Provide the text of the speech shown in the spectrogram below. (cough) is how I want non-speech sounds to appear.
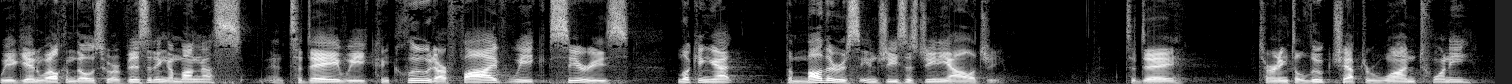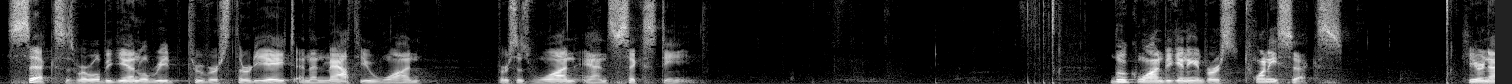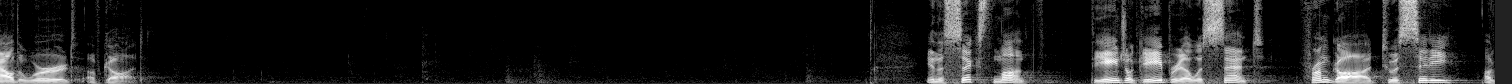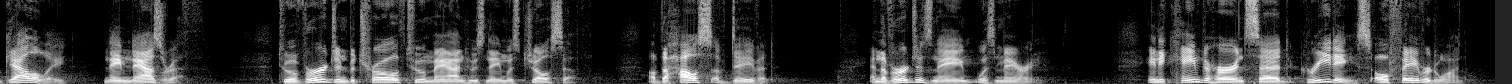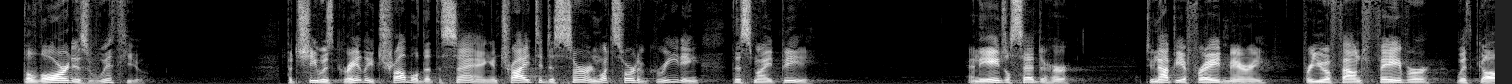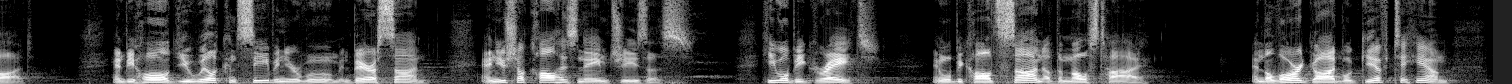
We again welcome those who are visiting among us, and today we conclude our five week series looking at the mothers in Jesus' genealogy. Today, turning to Luke chapter 1, 26 is where we'll begin. We'll read through verse 38, and then Matthew 1, verses 1 and 16. Luke 1, beginning in verse 26. Hear now the word of God. In the sixth month, the angel Gabriel was sent from God to a city of Galilee named Nazareth, to a virgin betrothed to a man whose name was Joseph, of the house of David. And the virgin's name was Mary. And he came to her and said, Greetings, O favored one, the Lord is with you. But she was greatly troubled at the saying and tried to discern what sort of greeting this might be. And the angel said to her, Do not be afraid, Mary, for you have found favor with God. And behold, you will conceive in your womb and bear a son, and you shall call his name Jesus. He will be great and will be called Son of the Most High. And the Lord God will give to him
